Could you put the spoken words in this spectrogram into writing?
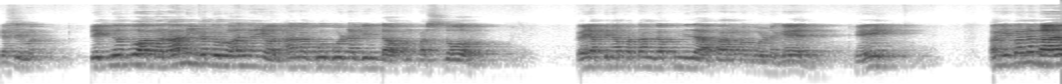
Kasi, take note po, ah, maraming katuruan ngayon, ang nagbo-born again daw, ang pastor. Kaya pinapatanggap nila para mag-born again. Okay? Ang iba naman,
